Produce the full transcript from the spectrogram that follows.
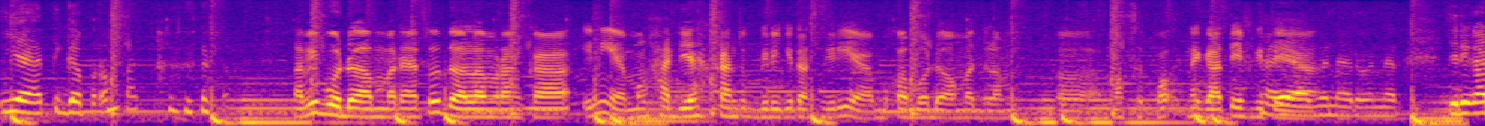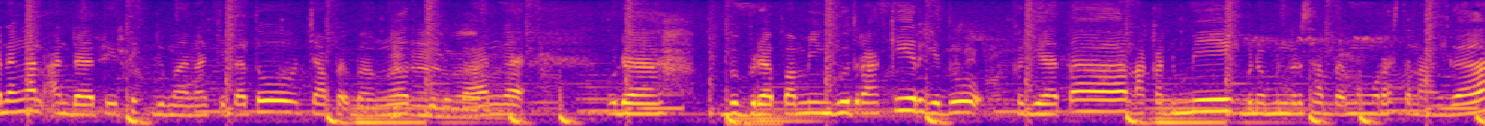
iya tiga per empat Tapi bodo amatnya tuh dalam rangka ini ya menghadiahkan untuk diri kita sendiri ya, bukan bodo amat dalam eh, maksud negatif gitu Iya ya. benar-benar. Jadi kadang kan ada titik di mana kita tuh capek banget Mm-mm, gitu kan kayak udah beberapa minggu terakhir gitu kegiatan akademik bener-bener sampai menguras tenaga.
